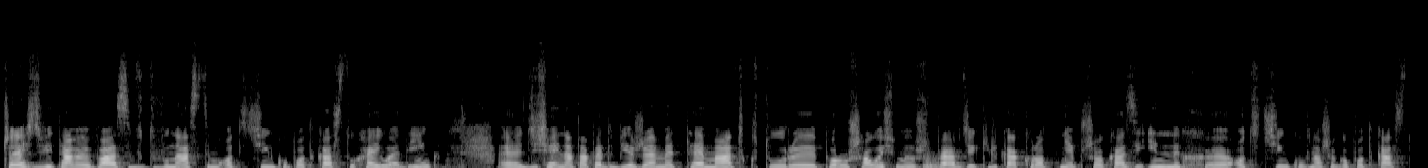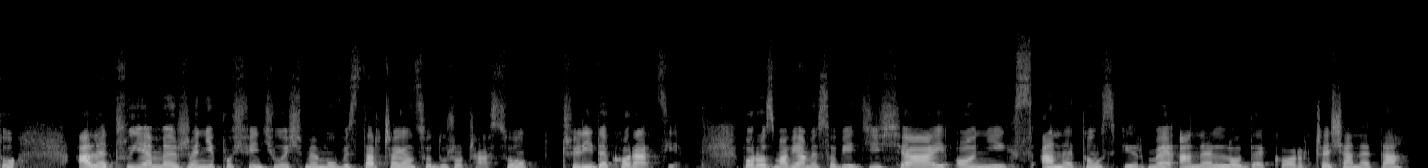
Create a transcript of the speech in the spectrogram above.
Cześć, witamy Was w 12 odcinku podcastu Hey Wedding. E, Dzisiaj na tapet bierzemy temat, który poruszałyśmy już wprawdzie kilkakrotnie przy okazji innych e, odcinków naszego podcastu, ale czujemy, że nie poświęciłyśmy mu wystarczająco dużo czasu, czyli dekoracje. Porozmawiamy sobie dzisiaj o nich z Anetą z firmy Anello Decor. Cześć Aneta.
